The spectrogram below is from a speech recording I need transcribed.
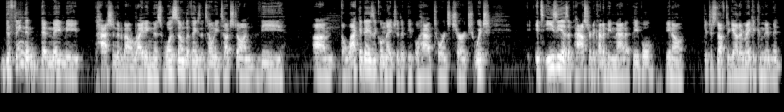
the thing that that made me passionate about writing this was some of the things that Tony touched on the um, the lackadaisical nature that people have towards church, which it's easy as a pastor to kind of be mad at people. You know, get your stuff together, make a commitment.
